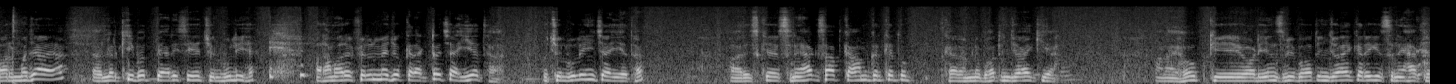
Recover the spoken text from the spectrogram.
और मज़ा आया लड़की बहुत प्यारी सी है चुलबुली है। और हमारे फ़िल्म में जो करेक्टर चाहिए था वो चुलबुली ही चाहिए था। और इसके स्नेहा के साथ काम करके तो खैर हमने बहुत इन्जॉय किया। और आई होप कि ऑडियंस भी बहुत इन्जॉय करेगी स्नेहा को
